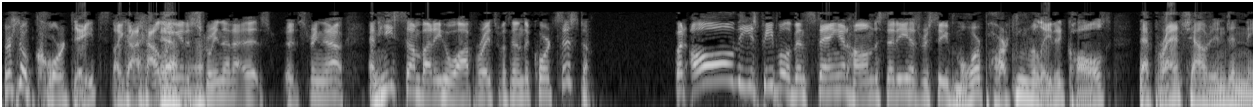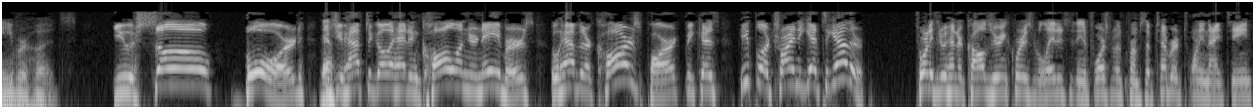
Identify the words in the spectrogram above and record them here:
There's no court dates. Like, how long are you going to screen that out, uh, string that out? And he's somebody who operates within the court system. But all these people have been staying at home. The city has received more parking related calls that branch out into neighborhoods. You're so bored that Yeah. you have to go ahead and call on your neighbors who have their cars parked because people are trying to get together. 2,300 calls or inquiries related to the enforcement from September 2019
